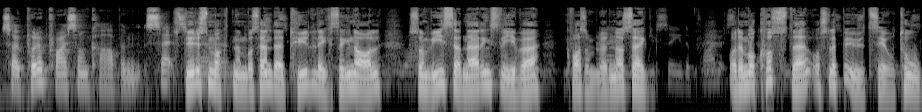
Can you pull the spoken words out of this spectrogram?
So, put a price on carbon. Set, Styresmaktene må sende et tydelig signal som viser næringslivet hva som lønner seg. Og det må koste å slippe ut CO2.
